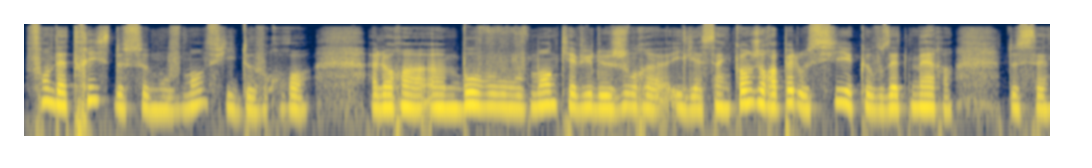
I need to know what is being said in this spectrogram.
fondatrice de ce mouvement Fille de Roi. Alors un, beau mouvement qui a vu le jour euh, il y a cinq ans. Je rappelle aussi que vous êtes mère de cinq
